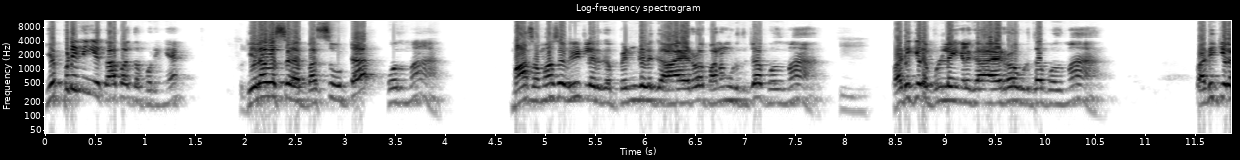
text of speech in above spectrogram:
எப்படி நீங்க காப்பாத்த போறீங்க? இலவச பஸ் விட்டா போதுமா? மாசம் மாசம் வீட்டுல இருக்க பெண்களுக்கு ஆயிரம் ரூபாய் பணம் கொடுத்துட்டா போதுமா? படிக்கிற பிள்ளைங்களுக்கு ஆயிரம் ரூபாய் கொடுத்தா போதுமா? படிக்கிற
